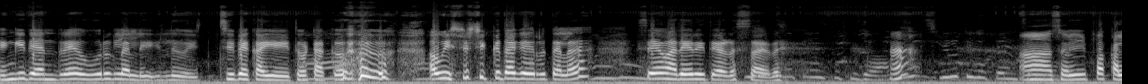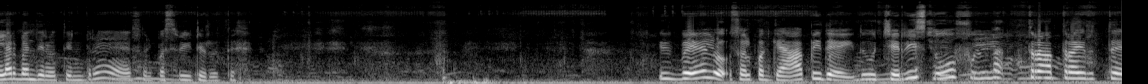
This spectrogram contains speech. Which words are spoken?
ಹೆಂಗಿದೆ ಅಂದರೆ ಊರುಗಳಲ್ಲಿ ಇಲ್ಲಿ ಸೀಬೆಕಾಯಿ ತೋಟಕ್ಕೂ ಅವು ಇಷ್ಟು ಚಿಕ್ಕದಾಗೆ ಇರುತ್ತಲ್ಲ, ಸೇಮ್ ಅದೇ ರೀತಿ ಅಡಿಸ್ತಾ ಇದೆ. ಹಾಂ? ಸ್ವಲ್ಪ ಕಲರ್ ಬಂದಿರೋ ತಿಂದರೆ ಸ್ವಲ್ಪ ಸ್ವೀಟ್ ಇರುತ್ತೆ. ಇದು ಬೇಲು ಸ್ವಲ್ಪ ಗ್ಯಾಪ್ ಇದೆ. ಇದು ಚೆರೀಸ್ದು ಫುಲ್ ಹತ್ರ ಹತ್ರ ಇರುತ್ತೆ.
